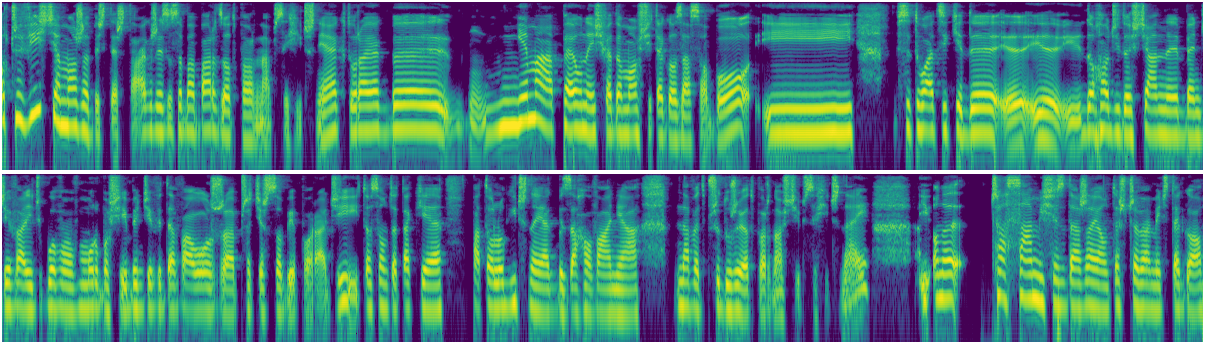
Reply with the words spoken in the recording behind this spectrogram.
Oczywiście może być też tak, że jest osoba bardzo odporna psychicznie, która jakby nie ma pełnej świadomości tego zasobu i w sytuacji, kiedy e, e, dochodzi do ściany, będzie walić głową w mur, bo się jej będzie wydawało, że przecież sobie poradzi. I to są te takie patologiczne jakby zachowania, nawet przy dużej odporności psychicznej. I one Czasami się zdarzają, też trzeba mieć tego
